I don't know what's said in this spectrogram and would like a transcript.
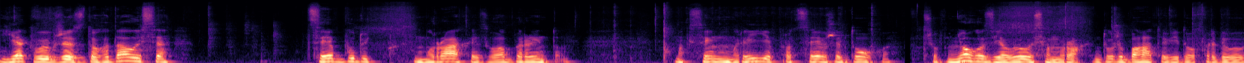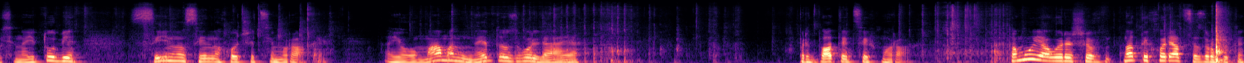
Як ви вже здогадалися, це будуть мурахи з лабіринтом. Максим мріє про це вже довго. Щоб в нього з'явилися мурахи. Дуже багато відео передивився на Ютубі. Сильно-сильно хоче ці мурахи. А його мама не дозволяє придбати цих мурах. Тому я вирішив на тихоряд це зробити.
